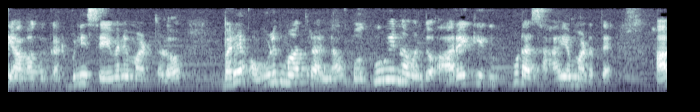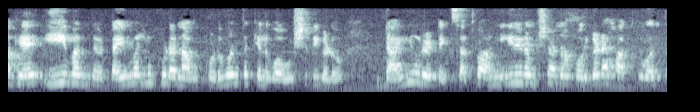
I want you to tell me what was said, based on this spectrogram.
ಯಾವಾಗ ಗರ್ಭಿಣಿ ಸೇವನೆ ಮಾಡ್ತಾಳೋ ಬರೀ ಅವಳಿಗೆ ಮಾತ್ರ ಅಲ್ಲ ಮಗುವಿನ ಒಂದು ಆರೈಕೆಗೂ ಕೂಡ ಸಹಾಯ ಮಾಡುತ್ತೆ. ಹಾಗೆ ಈ ಒಂದು ಟೈಮಲ್ಲೂ ಕೂಡ ನಾವು ಕೊಡುವಂಥ ಕೆಲವು ಔಷಧಿಗಳು ಡಯೂರೆಟಿಕ್ಸ್ ಅಥವಾ ನೀರಿನಂಶನ ಹೊರಗಡೆ ಹಾಕುವಂಥ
